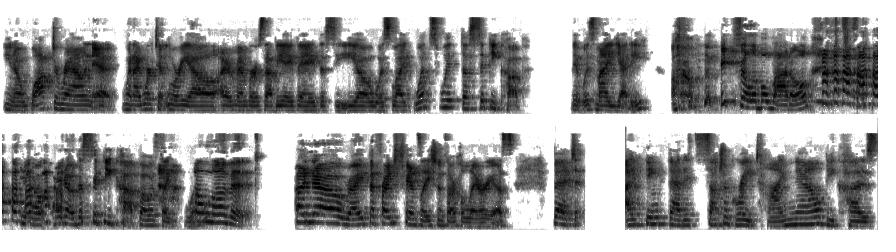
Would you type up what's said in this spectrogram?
you know, walked around at when I worked at L'Oreal, I remember Xavier Vay, the CEO, was like, What's with the sippy cup? It was my Yeti. refillable bottle. you know, I know the sippy cup. I was like, I love it. I know, right? The French translations are hilarious. But I think that it's such a great time now because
